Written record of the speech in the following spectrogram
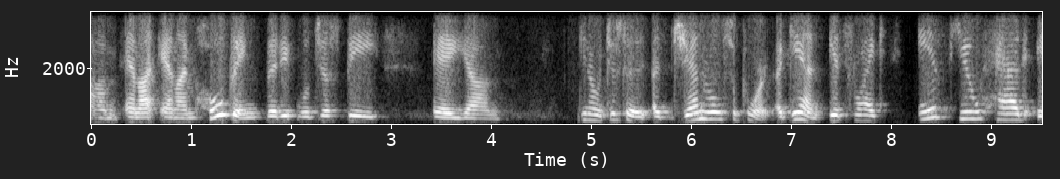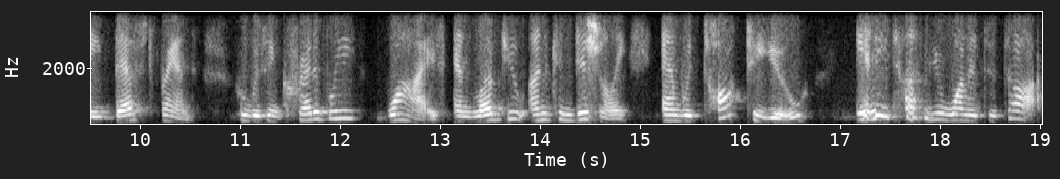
um, and I and I'm hoping that it will just be a um, you know just a, a general support. Again, it's like if you had a best friend who was incredibly wise and loved you unconditionally and would talk to you anytime you wanted to talk.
